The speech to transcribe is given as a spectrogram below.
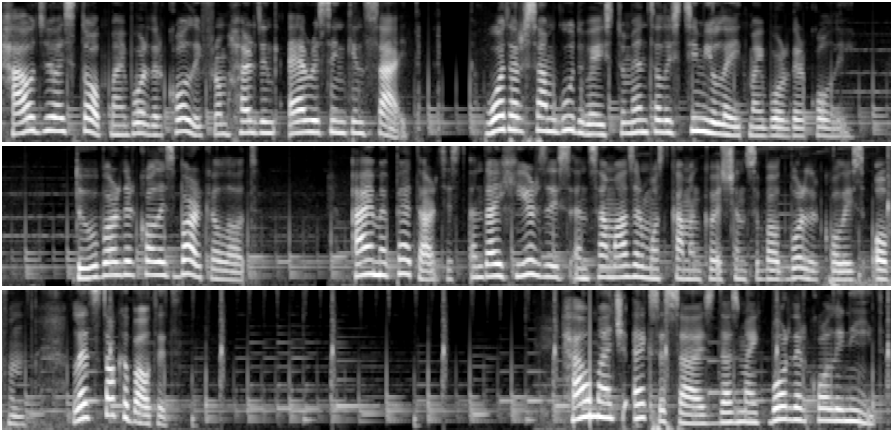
How do I stop my border collie from herding everything in sight? What are some good ways to mentally stimulate my border collie? Do border collies bark a lot? I am a pet artist and I hear this and some other most common questions about border collies often. Let's talk about it. How much exercise does my border collie need?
